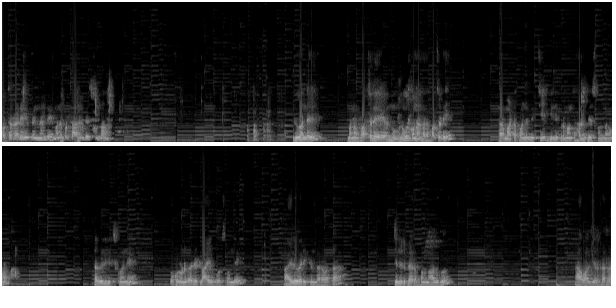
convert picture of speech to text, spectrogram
పచ్చడి రెడీ అయిపోయిందండి. మనం ఇప్పుడు తాలింపు వేసుకుందాం. ఇదిగోండి. మనం పచ్చడి నూరుకున్నాం కదా పచ్చడి? టమాటా పండు మిర్చి దీన్ని ఇప్పుడు మనం తాలింపు వేసుకుందాము. తవిలిగించుకొని ఒక రెండు గరిటెలు ఆయిల్ పోసుకోండి ఆయిల్ వేడెక్కిన తర్వాత చిన్నులపాయ రబ్బం నాలుగు ఆవాలు జీలకర్ర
